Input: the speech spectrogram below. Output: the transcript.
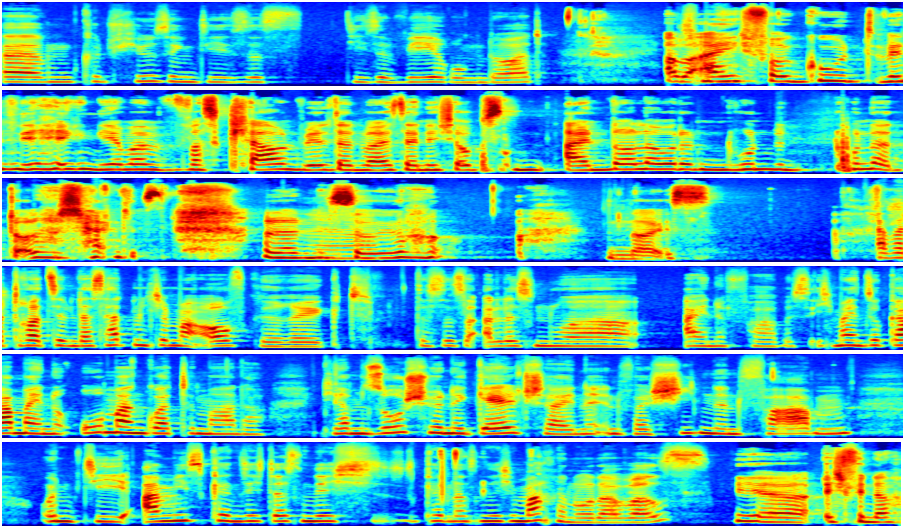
ähm, confusing, dieses, diese Währung dort. Aber Ich mein- eigentlich voll gut, wenn dir irgendjemand was klauen will, dann weiß er nicht, ob es ein 1 Dollar oder ein 100-Dollar-Schein ist. Und dann ist so, ja, nice. Aber trotzdem, das hat mich immer aufgeregt, dass es alles nur eine Farbe ist. Ich meine, sogar meine Oma in Guatemala, die haben so schöne Geldscheine in verschiedenen Farben und die Amis können sich das nicht, können das nicht machen, oder was? Ja, ich finde auch,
